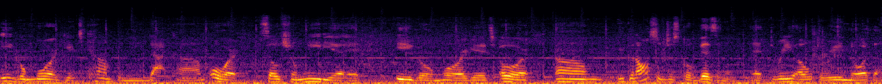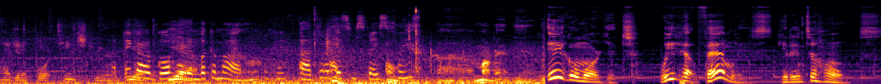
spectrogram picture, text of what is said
eaglemortgagecompany.com or social media at Eagle Mortgage, or um, you can also just go visit them at 303 North 114th Street. I think I'll go ahead and look them up. Okay. Uh, can I get some space, please? Uh, my bad, yeah. Eagle Mortgage. We help families get into homes.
